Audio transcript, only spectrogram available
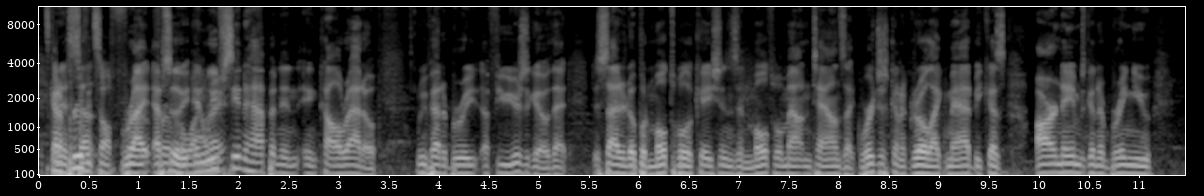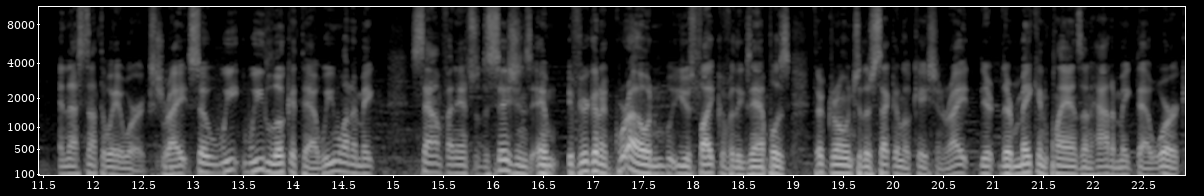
It's gotta And prove itself for- right? for absolutely, little and while, we've right? seen it happen in, in Colorado. We've had a brewery a few years ago that decided to open multiple locations in multiple mountain towns. Like we're just going to grow like mad because our name's going to bring you, and that's not the way it works, right? So we we look at that. We want to make sound financial decisions, and if you're going to grow, and we'll use FlyteCo for the example, is they're growing to their second location, right? They're, they're making plans on how to make that work,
